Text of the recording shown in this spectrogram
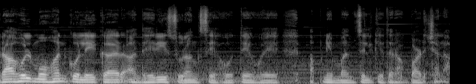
राहुल मोहन को लेकर अंधेरी सुरंग से होते हुए अपनी मंजिल की तरफ़ बढ़ चला।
